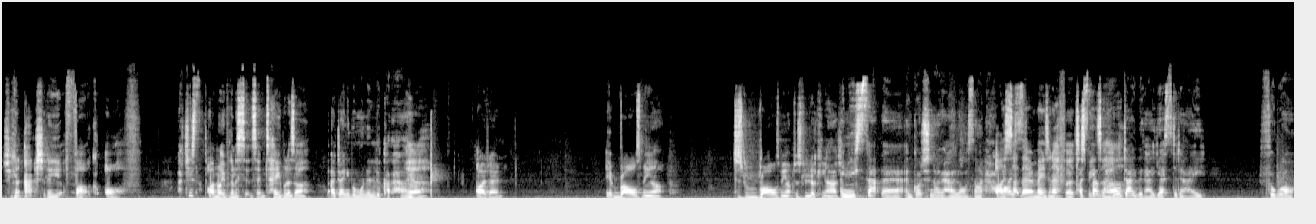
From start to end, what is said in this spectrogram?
She can actually fuck off. I just, I'm not even going to sit at the same table as her. I don't even want to look at her. Yeah, I don't. It riles me up. Just riles me up just looking at her. And you sat there and got to know her last night. I sat there and made an effort to I speak spent to the her. whole day with her yesterday. For what?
